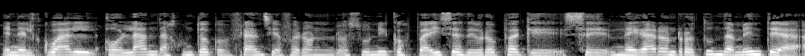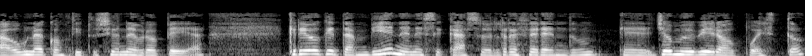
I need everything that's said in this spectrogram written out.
en el cual Holanda junto con Francia fueron los únicos países de Europa que se negaron rotundamente a una constitución europea Creo que también en ese caso el referéndum eh, yo me hubiera opuesto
